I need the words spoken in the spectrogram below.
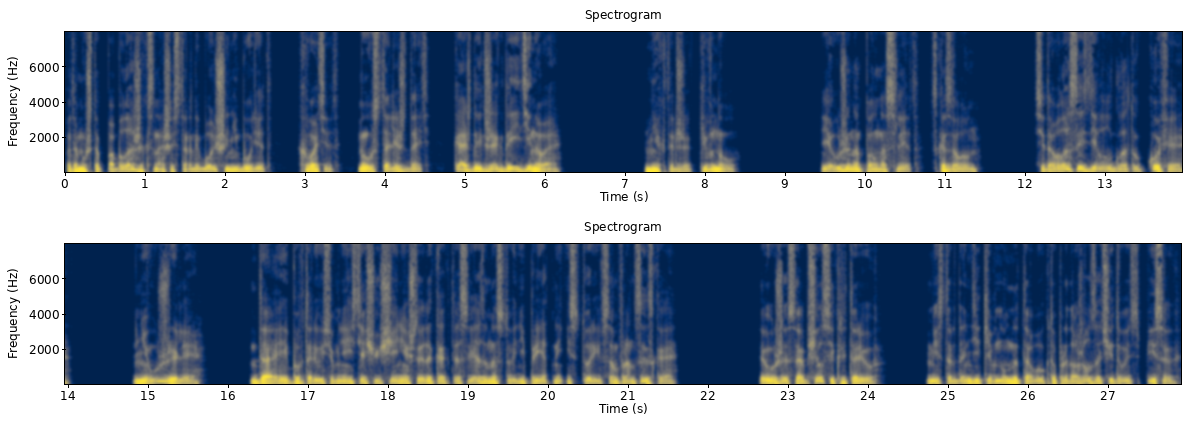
потому что поблажек с нашей стороны больше не будет. Хватит, мы устали ждать. Каждый Джек до единого». Некто Джек кивнул. «Я уже напал на след», — сказал он. Седовласый сделал глоток кофе. «Неужели?» «Да, и повторюсь, у меня есть ощущение, что это как-то связано с той неприятной историей в Сан-Франциско». «Ты уже сообщил секретарю?» Мистер Дэнди кивнул на того, кто продолжал зачитывать список,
